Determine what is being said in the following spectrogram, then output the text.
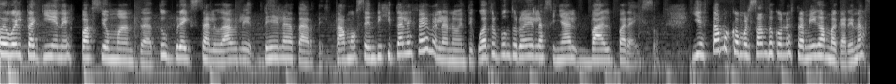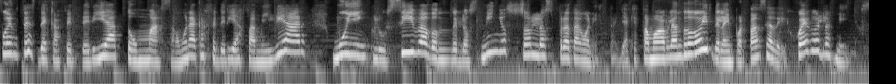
de vuelta aquí en Espacio Mantra, tu break saludable de la tarde. Estamos en Digital FM, la 94.9, la señal Valparaíso. Y estamos conversando con nuestra amiga Macarena Fuentes de Cafetería Tomasa, una cafetería familiar, muy inclusiva, donde los niños son los protagonistas, ya que estamos hablando hoy de la importancia del juego en los niños.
